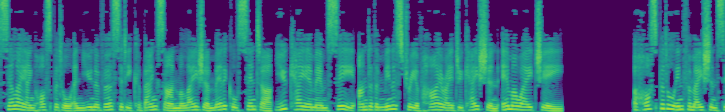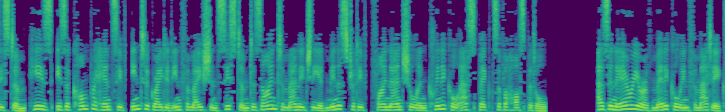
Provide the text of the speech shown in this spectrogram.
Selayang Hospital and University Kebangsaan Malaysia Medical Centre UKMMC under the Ministry of Higher Education MOHE. A hospital information system is a comprehensive, integrated information system designed to manage the administrative, financial and clinical aspects of a hospital. As an area of medical informatics,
